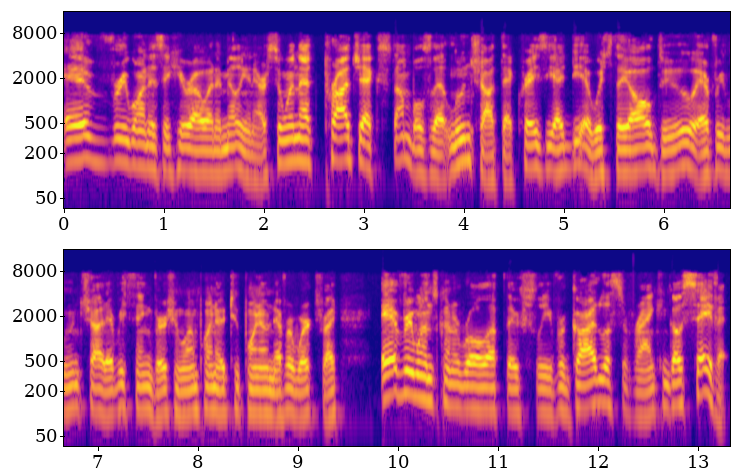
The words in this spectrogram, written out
everyone is a hero and a millionaire. So when that project stumbles, that loonshot, that crazy idea, which they all do, every loonshot, everything version 1.0, 2.0 never works right. Everyone's going to roll up their sleeve, regardless of rank, and go save it.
